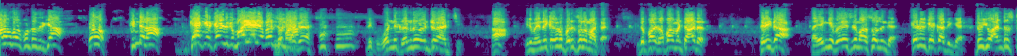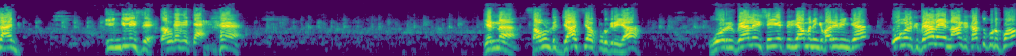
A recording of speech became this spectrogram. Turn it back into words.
அளவுகோல் கொண்டு வந்திருக்கியா? யோ கிண்டலா? கேட்கிற கேள்விக்கு மரியாதை பதில் சொல்லுங்க இன்னைக்கு ஒண்ணுக்கு ரெண்டு இன்டர்வியூ ஆயிடுச்சு. ஆ இனிமே எந்த கேள்வி பதில் சொல்ல மாட்டேன். இது பாருங்க அப்பாயின்மெண்ட் ஆர்டர் தெரியுதா? நான் எங்க வேலை செய்யணுமா சொல்லுங்க. கேள்வி கேட்காதீங்க. Do you understand English. உங்ககிட்ட. என்ன சவுண்ட் ஜாஸ்தியா குடுக்குறியா? ஒரு வேலையை செய்ய தெரியாம நீங்க வருவீங்க. உங்களுக்கு வேலையை நாங்க கத்து கொடுப்போம்.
